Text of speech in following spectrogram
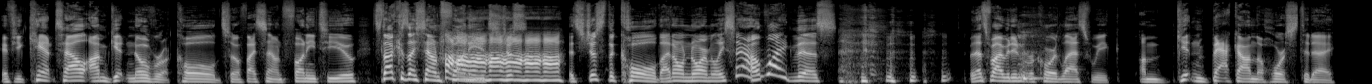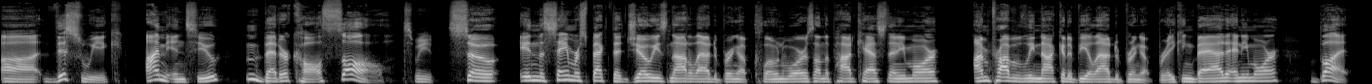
if you can't tell, I'm getting over a cold. So, if I sound funny to you, it's not because I sound funny. It's just it's just the cold. I don't normally sound like this. but that's why we didn't record last week. I'm getting back on the horse today. Uh, this week, I'm into Better Call Saul. Sweet. So, in the same respect that Joey's not allowed to bring up Clone Wars on the podcast anymore, I'm probably not going to be allowed to bring up Breaking Bad anymore. But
